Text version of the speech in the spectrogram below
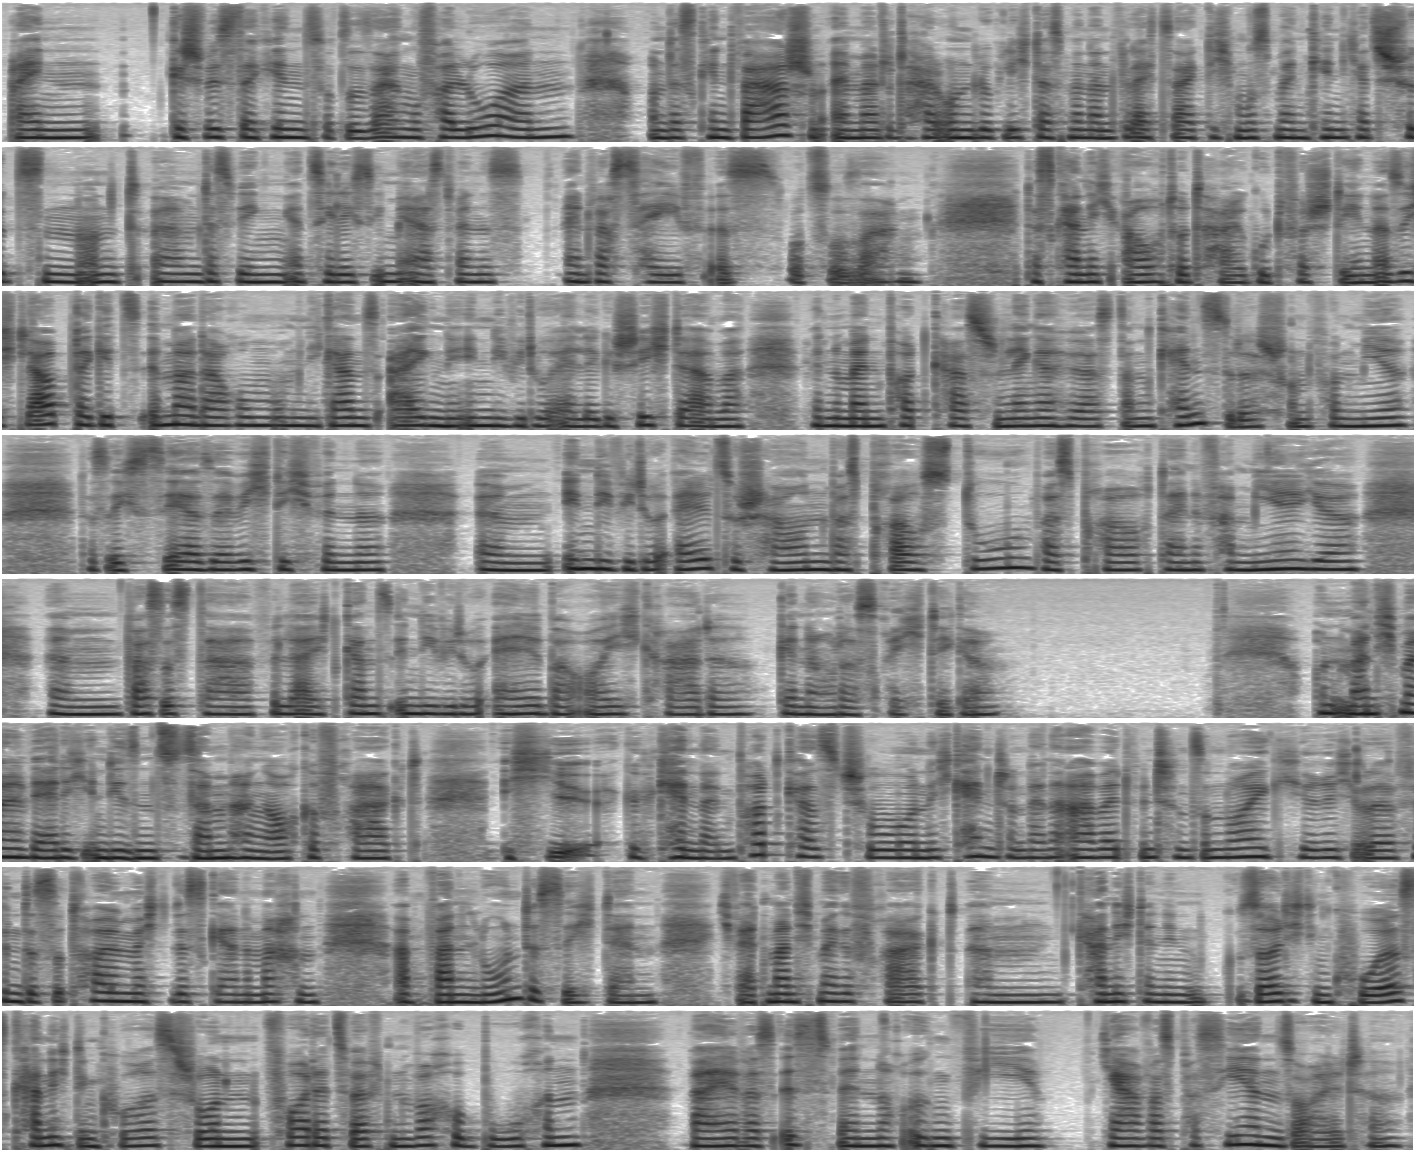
ein Geschwisterkind sozusagen verloren. Und das Kind war schon einmal total unglücklich, dass man dann vielleicht sagt, ich muss mein Kind jetzt schützen. Und ähm, deswegen erzähle ich es ihm erst, wenn es einfach safe ist, sozusagen. Das kann ich auch total gut verstehen. Also ich glaube, da geht es immer darum, um die ganz eigene individuelle Geschichte. Aber wenn du meinen Podcast schon länger hörst, dann kennst du das schon von mir, dass ich sehr, sehr wichtig finde, ähm, individuell zu schauen, was brauchst du, was braucht deine Familie, ähm, was ist da vielleicht ganz individuell bei euch gerade genau das Richtige. Und manchmal werde ich in diesem Zusammenhang auch gefragt, ich äh, kenne deinen Podcast schon, ich kenne schon deine Arbeit, bin schon so neugierig oder finde das so toll, möchte das gerne machen. Ab wann lohnt es sich denn? Ich werde manchmal gefragt, ähm, kann ich denn den, sollte ich den Kurs, kann ich den Kurs schon vor der zwölften Woche buchen? Weil was ist, wenn noch irgendwie ja, was passieren sollte.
